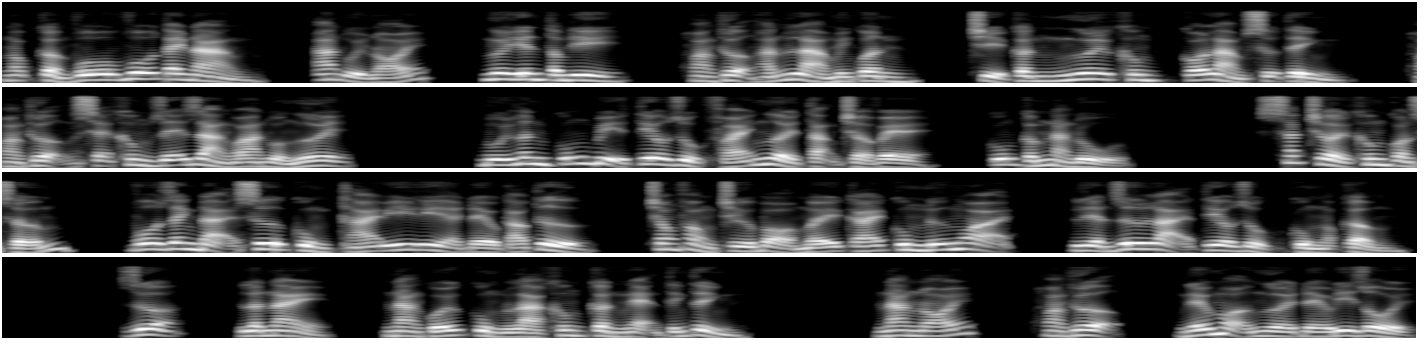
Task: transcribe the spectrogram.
Ngọc Cẩm vô vỗ tay nàng, an ủi nói, "Ngươi yên tâm đi, hoàng thượng hắn là minh quân, chỉ cần ngươi không có làm sự tình, hoàng thượng sẽ không dễ dàng oan của ngươi. Bùi hân cũng bị tiêu dục phái người tặng trở về, cũng cấm nàng đủ. Sắc trời không còn sớm, vô danh đại sư cùng thái y y đều cáo tử, trong phòng trừ bỏ mấy cái cung nữ ngoại, liền dư lại tiêu dục cùng ngọc cẩm. Dựa, lần này, nàng cuối cùng là không cần nghẹn tính tình. Nàng nói, hoàng thượng, nếu mọi người đều đi rồi,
